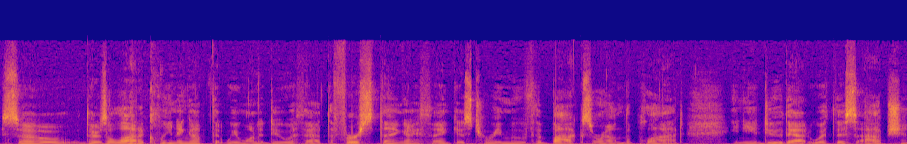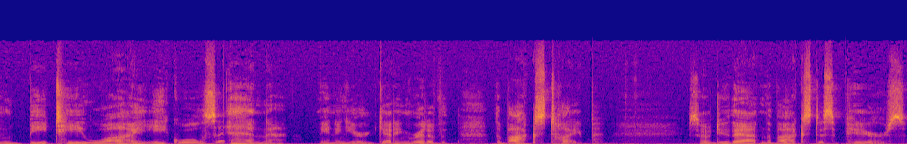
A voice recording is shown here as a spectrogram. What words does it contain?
So there's a lot of cleaning up that we want to do with that. The first thing I think is to remove the box around the plot. And you do that with this option BTY equals N, meaning you're getting rid of the box type. So do that and the box disappears.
